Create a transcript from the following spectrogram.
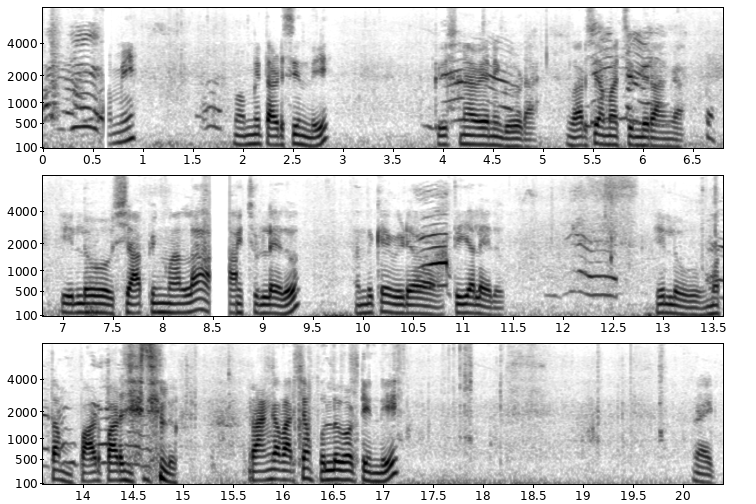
మమ్మీ మమ్మీ తడిసింది. కృష్ణవేణి కూడా వర్షం వచ్చింది రాగా. వీళ్ళు షాపింగ్ మాల్లో చూడలేదు. అందుకే వీడియో తీయలేదు. వీళ్ళు మొత్తం పాడు పాడు చేసిండు. రాగా వర్షం ఫుల్ కొట్టింది. రైట్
